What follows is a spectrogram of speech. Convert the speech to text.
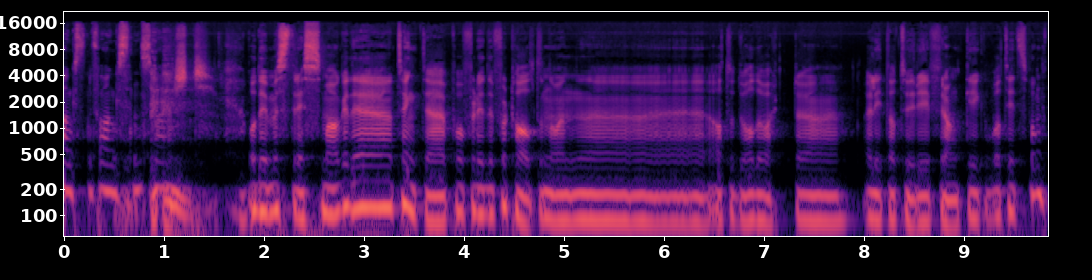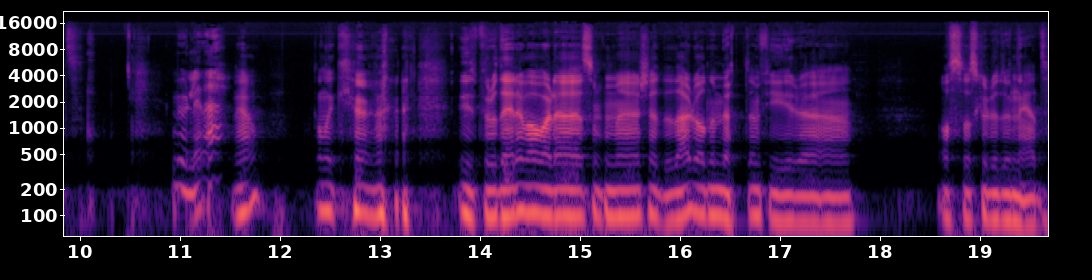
angsten for angsten som er verst. Og det med stressmage, det tenkte jeg på, fordi du fortalte nå en, uh, at du hadde vært uh, en liten tur i Frankrike på et tidspunkt. Mulig, det. Ja. Kan du ikke utbrodere? Hva var det som eh, skjedde der? Du hadde møtt en fyr, eh, og så skulle du ned.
